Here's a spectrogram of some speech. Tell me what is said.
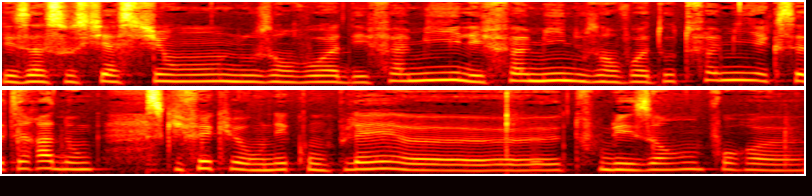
les associations nous envoient des familles, les familles nous envoient d'autres familles, etc. Donc ce qui fait qu'on est complet euh, tous les ans. Pour euh,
